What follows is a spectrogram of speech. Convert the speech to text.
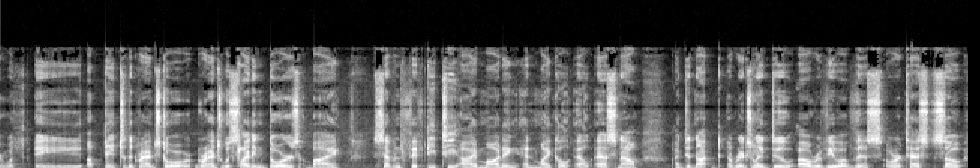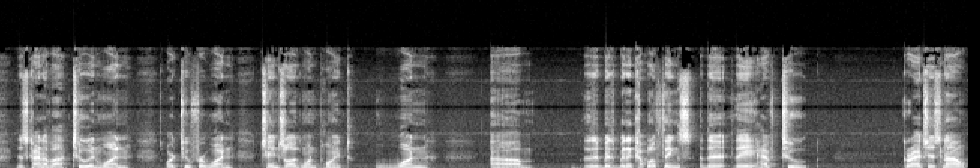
with a update to the garage door garage with sliding doors by 750 Ti modding and Michael LS. Now, I did not originally do a review of this or a test, so this is kind of a two in one or two for one changelog 1.1. Um, there's been a couple of things. They they have two garages now,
